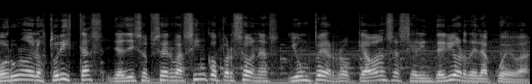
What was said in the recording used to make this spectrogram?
por uno de los turistas y allí se observa cinco personas y un perro que avanza hacia el interior de la cueva,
